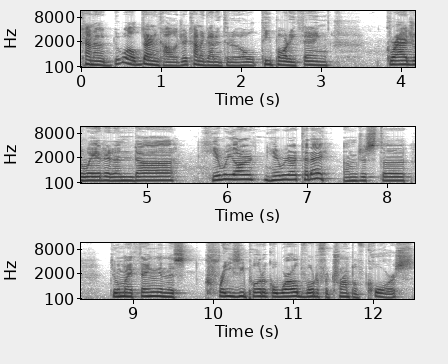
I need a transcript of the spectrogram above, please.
kind of well during college, I kind of got into the whole Tea Party thing. Graduated, and uh, here we are. Here we are today. I'm just uh, doing my thing in this crazy political world. Voted for Trump, of course.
